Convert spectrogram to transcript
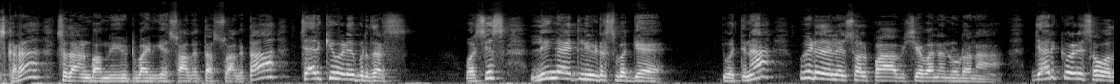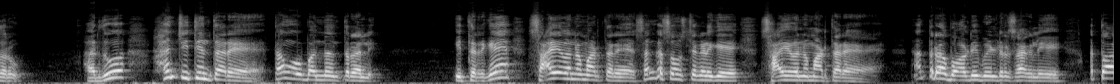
ನಮಸ್ಕಾರ. ಸದಾನಂದ ಯೂಟ್ಯೂಬ್ ಬಾಯ್ಗೆ ಸ್ವಾಗತ ಸ್ವಾಗತ. Jarkiholi brothers versus Lingayat leaders ಬಗ್ಗೆ. ಇವತ್ತಿನ ವಿಡಿಯೋದಲ್ಲಿ ಸ್ವಲ್ಪ ವಿಷಯವನ್ನು ನೋಡೋಣ. ಜಾರಕಿಹೊಳಿ ಸಹೋದರು ಹರಿದು ಹಂಚಿ ತಿಂತಾರೆ. ತಮ್ಮ ಬಂದಂತರಲ್ಲಿ ಇತರಿಗೆ ಸಹಾಯವನ್ನು ಮಾಡ್ತಾರೆ. ಸಂಘ ಸಂಸ್ಥೆಗಳಿಗೆ ಸಹಾಯವನ್ನು ಮಾಡ್ತಾರೆ. ನಂತರ ಬಾಡಿ ಬಿಲ್ಡರ್ಸ್ ಆಗಲಿ ಅಥವಾ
